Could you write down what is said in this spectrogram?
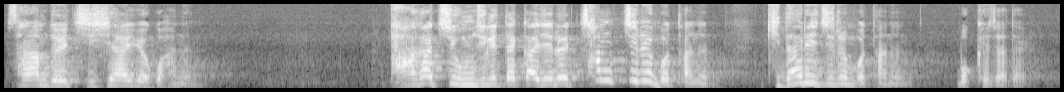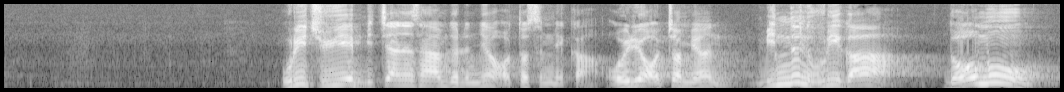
사람들을 지시하려고 하는, 다 같이 움직일 때까지를 참지를 못하는, 기다리지를 못하는 목회자들. 우리 주위에 믿지 않는 사람들은요, 어떻습니까? 오히려 어쩌면 믿는 우리가 너무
